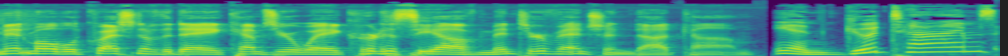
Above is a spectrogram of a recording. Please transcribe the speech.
Mint Mobile question of the day comes your way courtesy of mintervention.com. In good times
